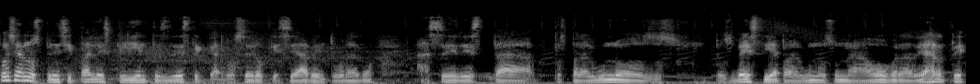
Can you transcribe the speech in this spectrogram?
pues sean los principales clientes de este carrocero que se ha aventurado a hacer esta, pues para algunos, pues bestia, para algunos una obra de arte.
